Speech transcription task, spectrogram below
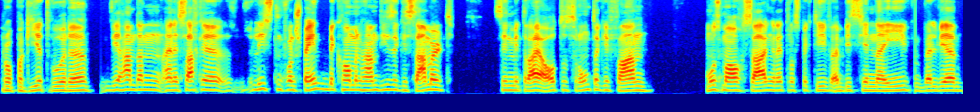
propagiert wurde. Wir haben dann eine Sache, Listen von Spenden bekommen, haben diese gesammelt, sind mit drei Autos runtergefahren muss man auch sagen, retrospektiv ein bisschen naiv, weil wir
